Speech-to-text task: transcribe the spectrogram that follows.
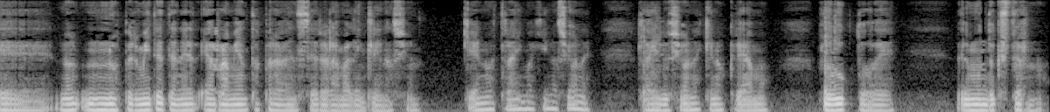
eh, nos permite tener herramientas para vencer a la mala inclinación, que es nuestras imaginaciones, las ilusiones que nos creamos producto de, del mundo externo,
